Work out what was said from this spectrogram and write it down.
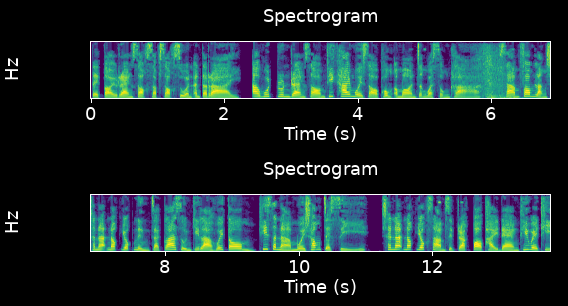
เตะต่อยแรงศอกสับศอกสวนอันตราย อาวุธรุนแรงซ้อมที่ค่ายมวยสอพงอมรจังหวัดสงขลาสามฟอร์มหลังชนะน็อกยกหนึ่งจากกล้าศูนย์กีฬาห้วยต้ม ที่สนามมวยช่องเจ็ดสี ชนะน็อกยก 30 รักปอไผ่แดงที่เวที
